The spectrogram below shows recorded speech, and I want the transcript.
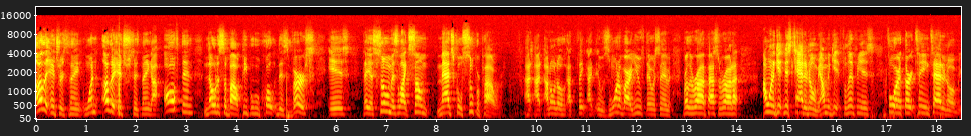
other interesting, one other interesting thing I often notice about people who quote this verse is they assume it's like some magical superpower. I, I, I don't know, I think I, it was one of our youth, they were saying, Brother Rod, Pastor Rod, I, I want to get this tatted on me. I'm going to get Philippians 4 and 13 tatted on me.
